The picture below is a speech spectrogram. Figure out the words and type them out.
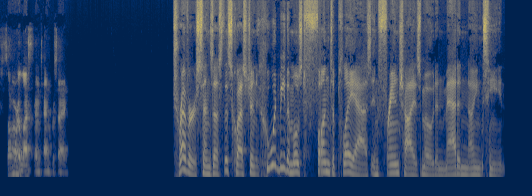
somewhere less than 10%. Trevor sends us this question Who would be the most fun to play as in franchise mode in Madden 19?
